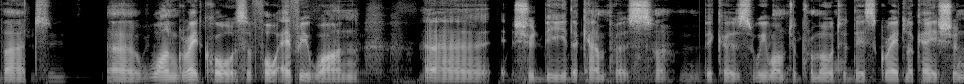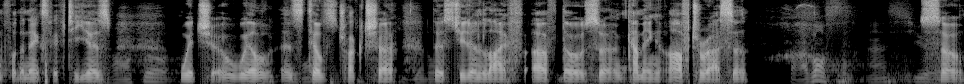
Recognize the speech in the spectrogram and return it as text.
But uh, one great cause for everyone uh, should be the campus, uh, because we want to promote this great location for the next 50 years, which will uh, still structure the student life of those uh, coming after us. So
